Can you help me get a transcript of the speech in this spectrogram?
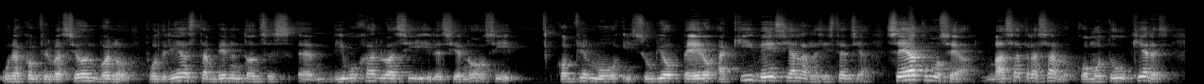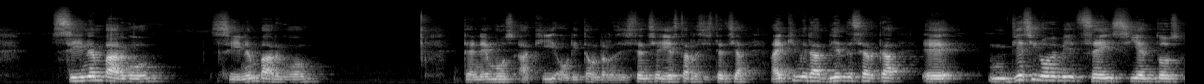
una confirmación. Bueno, podrías también entonces em, dibujarlo así y decir, no, sí, confirmó y subió, pero aquí ves ya la resistencia, sea como sea, vas a trazarlo como tú quieres. Sin embargo, sin embargo, tenemos aquí ahorita una resistencia y esta resistencia hay que mirar bien de cerca, eh, 19.600,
